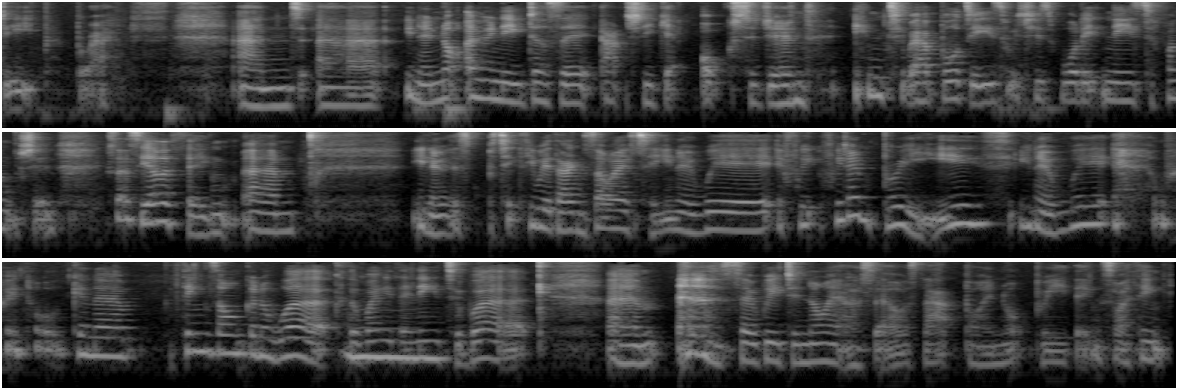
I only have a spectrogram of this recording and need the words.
deep breath. And uh, you know, not only does it actually get oxygen into our bodies, which is what it needs to function, because that's the other thing. Um, you know, it's particularly with anxiety. You know, we're if we if we don't breathe, you know, we're we're not gonna things aren't to work the way they need to work. Um, so we deny ourselves that by not breathing. So I think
